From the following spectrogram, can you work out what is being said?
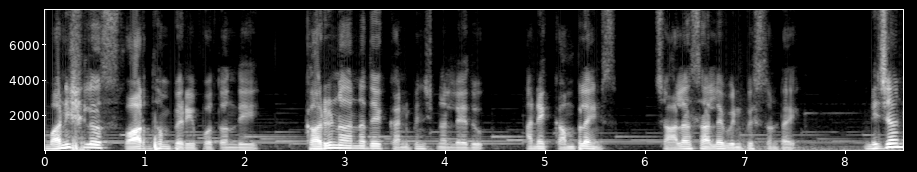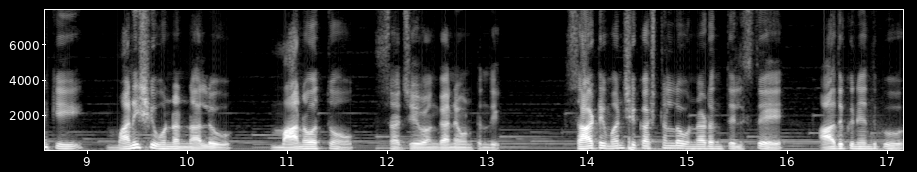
మనిషిలో స్వార్థం పెరిగిపోతుంది కరుణ అన్నదే కనిపించడం లేదు అనే కంప్లైంట్స్ చాలాసార్లే వినిపిస్తుంటాయి. నిజానికి మనిషి ఉన్నన్నాళ్ళు మానవత్వం సజీవంగానే ఉంటుంది. సాటి మనిషి కష్టంలో ఉన్నాడని తెలిస్తే ఆదుకునేందుకు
